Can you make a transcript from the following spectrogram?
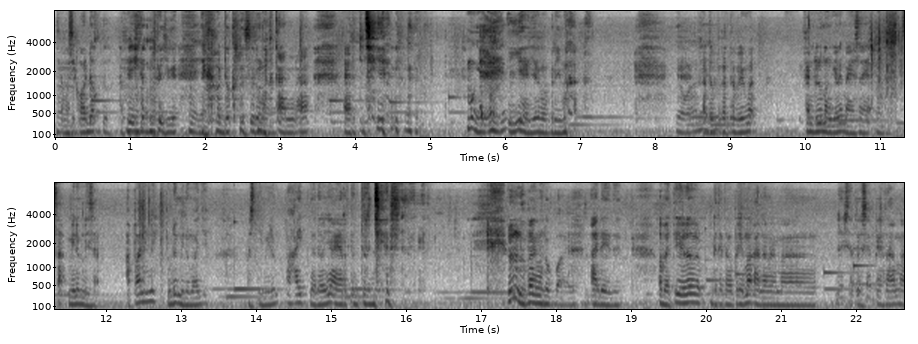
sama si kodok tuh. Tapi lo juga ya kodok lo suruh makan ah, air cucian. emang iya iya aja sama Prima. yang Kata kata Prima, kan dulu manggilnya Maesa ya. Sa, minum deh sa. Apaan ini? Udah minum aja. Pas diminum pahit nggak taunya air deterjen. lu lupa emang lupa ya ada itu. Oh berarti lu deket sama Prima karena memang dari satu SMP yang sama.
